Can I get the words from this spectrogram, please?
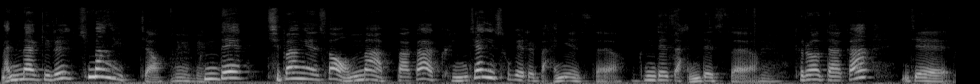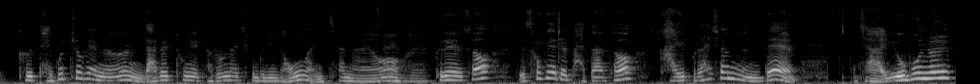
만나기를 희망했죠. 네, 네. 근데 지방에서 엄마 아빠가 굉장히 소개를 많이 했어요. 근데도 안 됐어요. 네. 그러다가 이제 그 대구 쪽에는 나를 통해 결혼하신 분이 너무 많잖아요. 네, 네. 그래서 소개를 받아서 가입을 하셨는데, 자, 요분을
